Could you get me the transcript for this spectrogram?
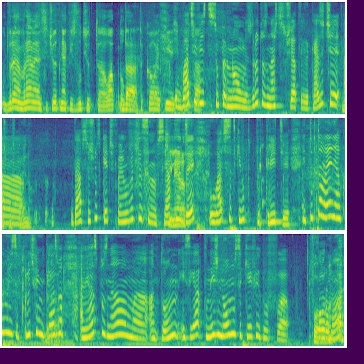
От време на време се чуят някакви звуци от а, лаптоп, Да. такова и ти Обаче вие сте супер много. Между другото, за нашите слушатели да кажа, че... Ние сме в а, тайна. Да, всъщност кетч феновете са навсякъде, обаче са такива под прикритие. И тук там е някой ми се включва и ми казва, ами аз познавам а, Антон и сега, понеже много му се кефих в а, Форума. форума,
